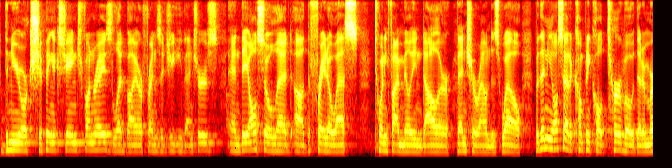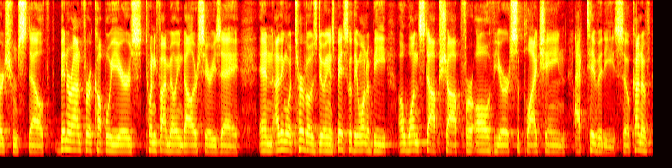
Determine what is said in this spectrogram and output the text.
the New York Shipping Exchange fundraise, led by our friends at GE Ventures. And they also led uh, the Freightos $25 million venture round as well. But then you also had a company called Turvo that emerged from Stealth, been around for a couple years, $25 million Series A. And I think what Turvo is doing is basically they want to be a one stop shop for all of your supply chain activities. So, kind of,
